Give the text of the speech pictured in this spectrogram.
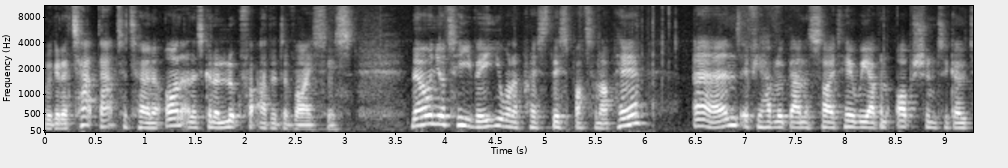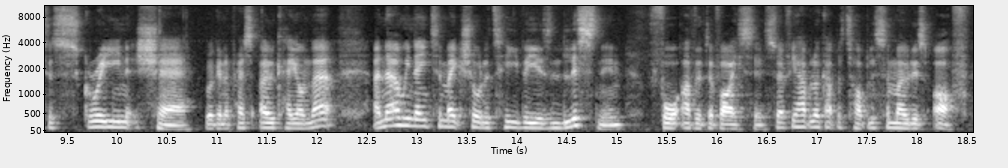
We're going to tap that to turn it on, and it's going to look for other devices. Now on your TV, you want to press this button up here, and if you have a look down the side here, we have an option to go to screen share. We're going to press OK on that. And now we need to make sure the TV is listening for other devices. So if you have a look at the top, listen mode is off.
